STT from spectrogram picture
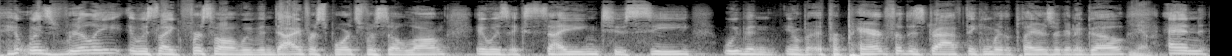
it was really, it was like, first of all, we've been dying for sports for so long. It was exciting to see. We've been, you know, prepared for this draft, thinking where the players are going to go. Yep. And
